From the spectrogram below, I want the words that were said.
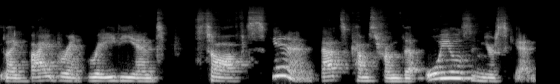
like vibrant radiant soft skin. That comes from the oils in your skin.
